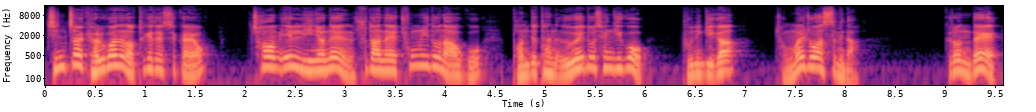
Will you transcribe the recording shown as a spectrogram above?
진짜 결과는 어떻게 됐을까요? 처음 1, 2년은 수단에 총리도 나오고 번듯한 의회도 생기고 분위기가 정말 좋았습니다. 그런데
